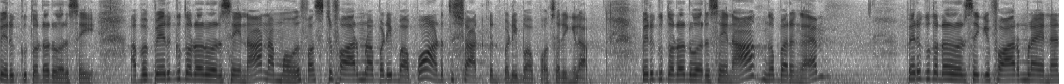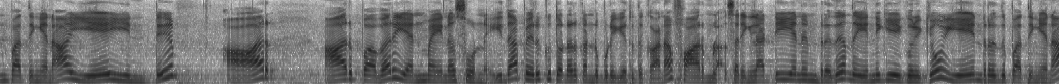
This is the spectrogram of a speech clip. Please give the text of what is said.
பெருக்கு தொடர் வரிசை. அப்போ பெருக்கு தொடர் வரிசைனா நம்ம ஃபஸ்ட்டு ஃபார்முலா படி பார்ப்போம் அடுத்து ஷார்ட்கட் படி பார்ப்போம். சரிங்களா? பெருக்கு தொடர் வரிசைனா இங்கே பாருங்கள் பெருக்கு தொடர் வரிசைக்கு ஃபார்முலா என்னன்னு பார்த்தீங்கன்னா A into R R power N minus ஒன்று இதான் பெருக்கு தொடர் கண்டுபிடிக்கிறதுக்கான ஃபார்முலா சரிங்களா? டிஎன்ன்றது அந்த எண்ணிக்கையை குறிக்கும். ஏன்றது பார்த்தீங்கன்னா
